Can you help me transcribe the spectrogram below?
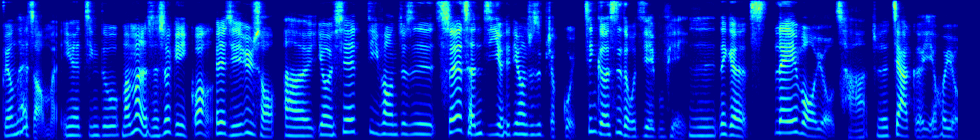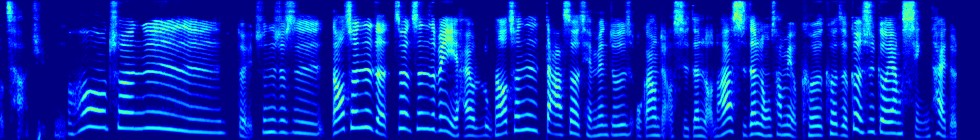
不用太早买，因为京都满满的神社给你逛，而且其实预售呃有些地方就是随着层级，有些地方就是比较贵，金阁寺的我记得也不便宜，就是那个 level 有差，就是价格也会有差距。嗯然后春日对春日就是，然后春日的这春日这边也还有路，然后春日大社前面就是我刚刚讲的石灯笼，然后它石灯笼上面有刻刻着各式各样形态的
